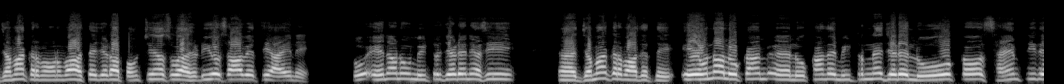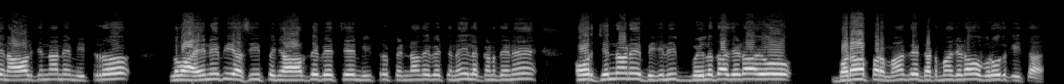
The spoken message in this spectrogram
ਜਮ੍ਹਾਂ ਕਰਵਾਉਣ ਵਾਸਤੇ ਜਿਹੜਾ ਪਹੁੰਚੇ ਆ ਸੋ ਐਸਡੀਓ ਸਾਹਿਬ ਇੱਥੇ ਆਏ ਨੇ। ਸੋ ਇਹਨਾਂ ਨੂੰ ਮੀਟਰ ਜਿਹੜੇ ਨੇ ਅਸੀਂ ਜਮ੍ਹਾਂ ਕਰਵਾ ਦਿੱਤੇ। ਇਹ ਉਹਨਾਂ ਲੋਕਾਂ ਲੋਕਾਂ ਦੇ ਮੀਟਰ ਨੇ ਜਿਹੜੇ ਲੋਕ ਸਹਿਮਤੀ ਦੇ ਨਾਲ ਜਿਨ੍ਹਾਂ ਨੇ ਮੀਟਰ ਲਵਾਏ ਨੇ ਵੀ ਅਸੀਂ ਪੰਜਾਬ ਦੇ ਵਿੱਚ ਇਹ ਮੀਟਰ ਪਿੰਡਾਂ ਦੇ ਵਿੱਚ ਨਹੀਂ ਲੱਗਣ ਦੇਣੇ ਔਰ ਜਿਨ੍ਹਾਂ ਨੇ ਬਿਜਲੀ ਬਿੱਲ ਦਾ ਜਿਹੜਾ ਉਹ ਬੜਾ ਭਰਮਾਂ ਤੇ ਡਟਮਾ ਜਿਹੜਾ ਉਹ ਵਿਰੋਧ ਕੀਤਾ।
